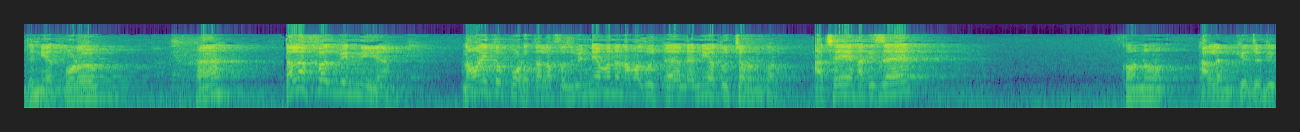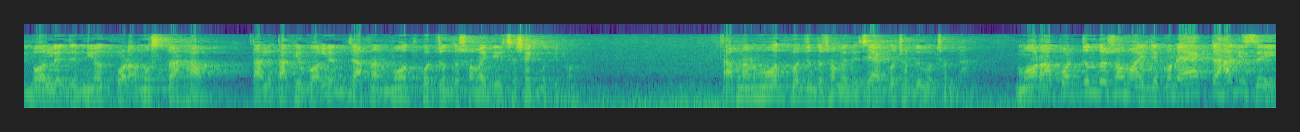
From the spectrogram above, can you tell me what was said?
যে, নিয়ত পড়ো। হ্যাঁ? মানে কোন যদি বলে যে নিয়ত পড়া মুস্তাহাব, তাহলে তাকে বলেন যে আপনার মত পর্যন্ত সময় দিয়েছে শেখ আপনার মত পর্যন্ত সময় দিয়েছে, এক বছর, দু বছর না। মরা পর্যন্ত সময় যে কোন একটা হাদিসে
